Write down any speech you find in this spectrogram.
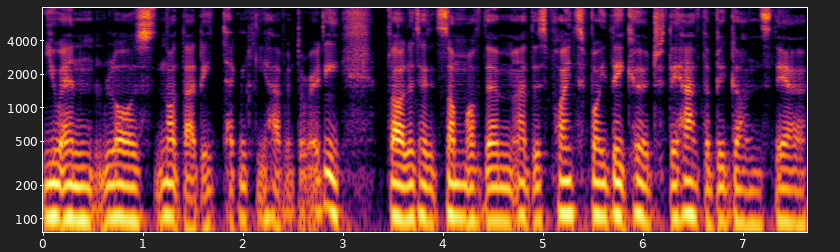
UN laws. Not that they technically haven't already violated some of them at this point, but they could. They have the big guns. They are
